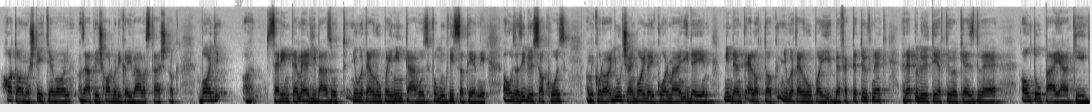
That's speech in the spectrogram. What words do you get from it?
Hatalmas tétje van az április harmadikai választásnak. Vagy a szerintem elhibázott nyugat-európai mintához fogunk visszatérni, ahhoz az időszakhoz, amikor a Gyurcsány-Bajnai kormány idején mindent eladtak nyugat-európai befektetőknek, repülőtértől kezdve autópályákig,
